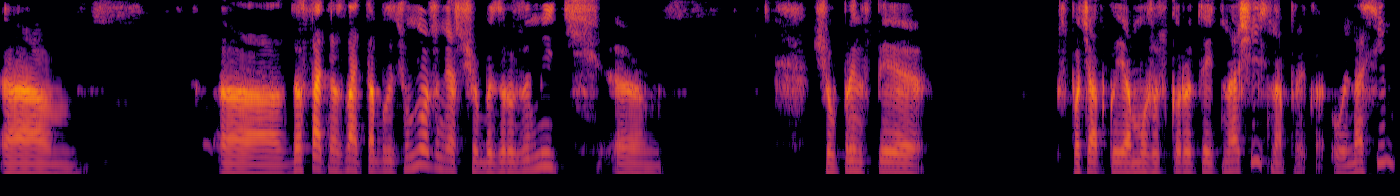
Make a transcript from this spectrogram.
Ем, е, Достатньо знати таблицю множення, щоб зрозуміти, ем, що в принципі спочатку я можу скоротити на 6, наприклад, ой, на 7.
